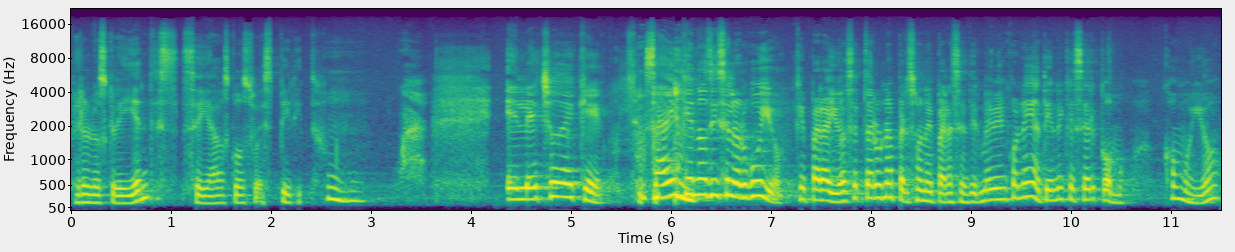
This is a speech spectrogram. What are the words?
pero los creyentes sellados con su espíritu. El hecho de que, ¿saben qué nos dice el orgullo? Que para yo aceptar a una persona y para sentirme bien con ella, tiene que ser como, como yo.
